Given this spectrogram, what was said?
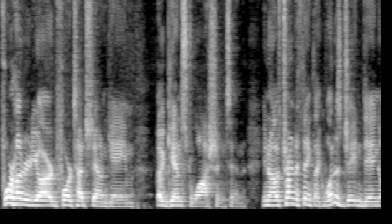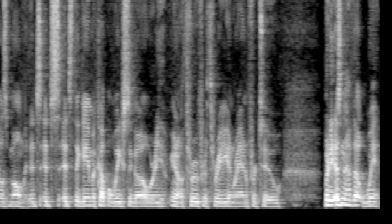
400 yard four touchdown game against Washington. You know, I was trying to think like, what is Jayden Daniels' moment? It's it's it's the game a couple weeks ago where he you know threw for three and ran for two, but he doesn't have that win,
